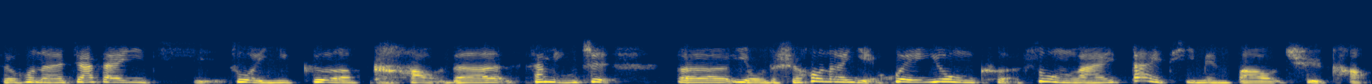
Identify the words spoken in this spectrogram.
随后呢加在一起做一个烤的三明治。呃，有的时候呢也会用可颂来代替面包去烤。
